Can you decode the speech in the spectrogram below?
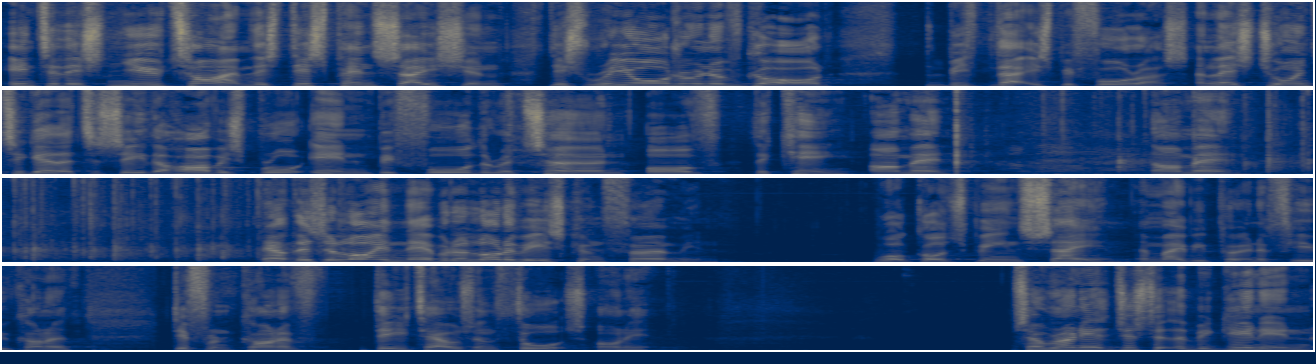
into this new time, this dispensation, this reordering of God that is before us. And let's join together to see the harvest brought in before the return of the King. Amen. Amen. Amen. Now, there's a lot in there, but a lot of it is confirming what God's been saying and maybe putting a few kind of different kind of details and thoughts on it. So we're only just at the beginning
